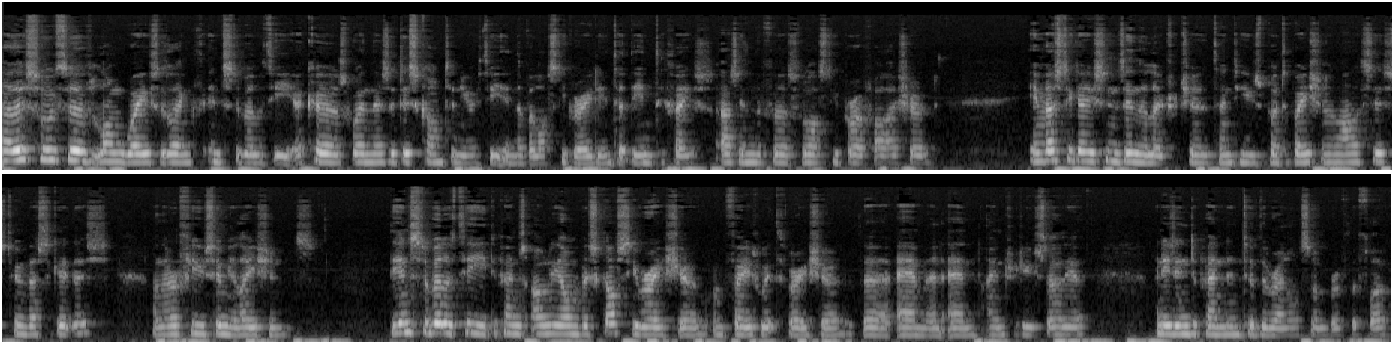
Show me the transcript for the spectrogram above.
Now this sort of long wavelength instability occurs when there's a discontinuity in the velocity gradient at the interface, as in the first velocity profile I showed. Investigations in the literature tend to use perturbation analysis to investigate this, and there are a few simulations. The instability depends only on viscosity ratio and phase width ratio, the M and N I introduced earlier, and is independent of the Reynolds number of the flow.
